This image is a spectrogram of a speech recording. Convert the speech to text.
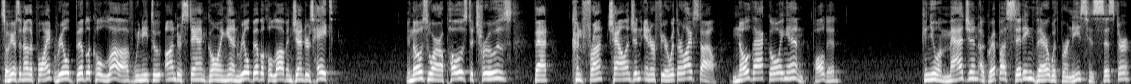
So here's another point. Real biblical love, we need to understand going in. Real biblical love engenders hate. In those who are opposed to truths that confront, challenge, and interfere with their lifestyle. Know that going in. Paul did. Can you imagine Agrippa sitting there with Bernice, his sister,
